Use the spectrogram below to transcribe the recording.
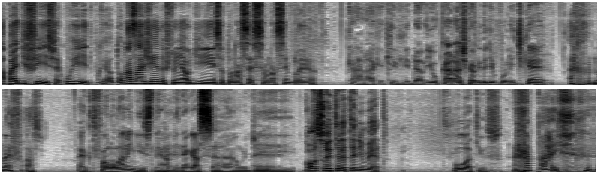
Rapaz, é difícil, é corrido. Porque eu tô nas agendas, estou em audiência, eu tô na sessão, na assembleia. Caraca, que vida. E o cara acha que a vida de política é. Não é fácil. É que tu falou lá no início, né? A abnegação de. Qual o seu entretenimento? Boa, Kilson. Rapaz, O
